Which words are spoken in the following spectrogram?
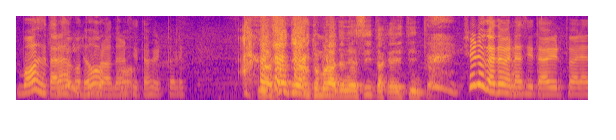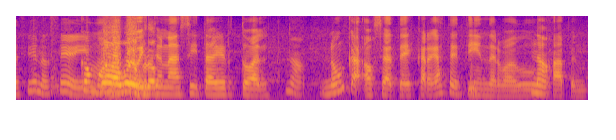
Vos estarás Qué acostumbrado a tener citas virtuales. No, yo estoy acostumbrado a tener citas, que es distinto. Yo nunca tuve una cita virtual así, no sé. ¿Cómo No, no, bueno, tuviste pero- una cita virtual? No, Nunca, o sea, te descargaste Tinder, Badoo, No. Happened.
